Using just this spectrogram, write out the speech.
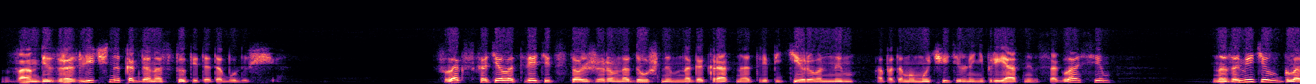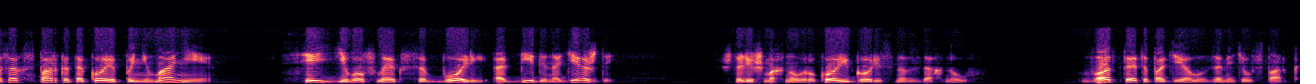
Вам безразлично, когда наступит это будущее? Флекс хотел ответить столь же равнодушным, многократно отрепетированным, а потому мучительно неприятным согласием, но заметил в глазах Спарка такое понимание всей его Флекса боли, обиды, надежды, что лишь махнул рукой и горестно вздохнул. «Вот это по делу», — заметил Спарк.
